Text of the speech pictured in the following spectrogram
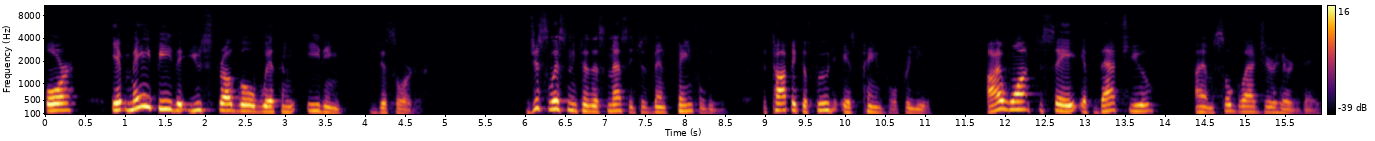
Or it may be that you struggle with an eating disorder. Just listening to this message has been painful to you. The topic of food is painful for you. I want to say, if that's you, I am so glad you're here today.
